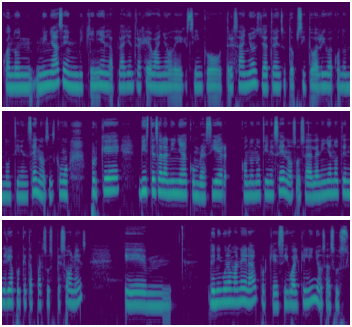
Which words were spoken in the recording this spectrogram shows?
Cuando niñas en bikini en la playa en traje de baño de 5 o 3 años ya traen su topsito arriba cuando no tienen senos. Es como, ¿por qué vistes a la niña con brasier cuando no tiene senos? O sea, la niña no tendría por qué tapar sus pezones. Eh, de ninguna manera, porque es igual que el niño, o sea, sus,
